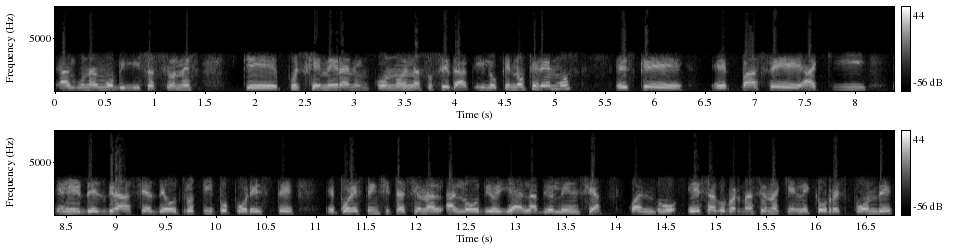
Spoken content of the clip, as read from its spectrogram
algunas movilizaciones que pues generan encono en la sociedad. Y lo que no queremos es que eh, pase aquí eh, desgracias de otro tipo por este eh, por esta incitación al, al, odio y a la violencia cuando esa gobernación a quien le corresponde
